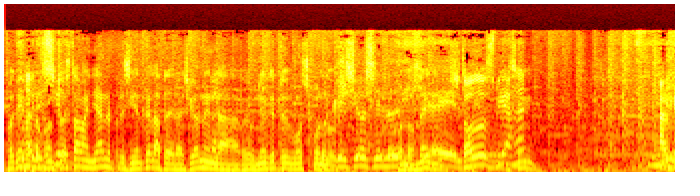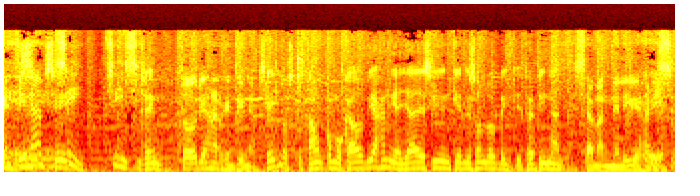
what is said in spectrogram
fue que me lo contó presiona. esta mañana el presidente de la federación en la reunión que tuvimos con Porque los, yo se lo con los dije a medios. él, ¿Todos pero- viajan? Sí. ¿Argentina? Sí, sí, sí. Todos viajan a Argentina. Sí, los que estaban convocados viajan y allá deciden quiénes son los 23 finales. O sea, Magnelli viajaría. Eso.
